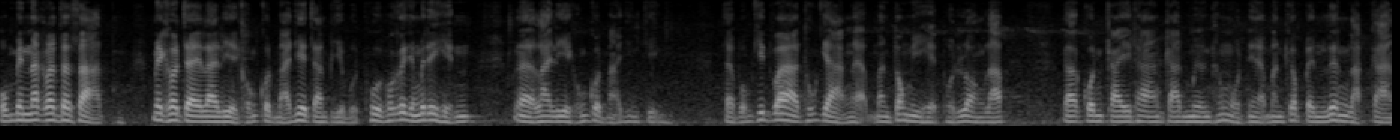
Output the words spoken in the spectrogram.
ผมเป็นนักรัฐศาสตร์ ไม่เข้าใจรายละเอียดของกฎหมายที่อาจารย์ปิยบุตรพูดเพราะก็ยังไม่ได้เห็นรายละเอียดของกฎหมายจริง ๆ แต่ผมคิดว่าทุกอย่างเนี่ยมันต้องมีเหตุผลรองรับกลไกทางการเมืองทั้งหมดเนี่ยมันก็เป็นเรื่องหลักการ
